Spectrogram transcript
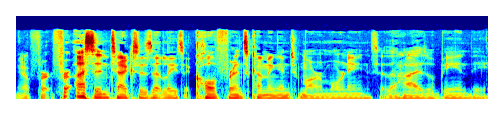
you know, for for us in Texas at least, a cold front's coming in tomorrow morning, so the highs will be in the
